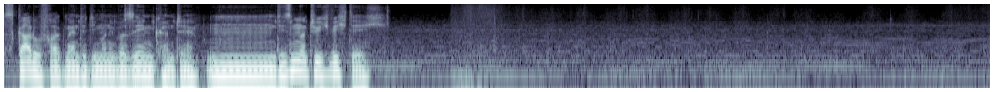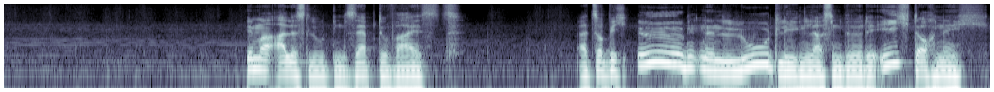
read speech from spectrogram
Skadu-Fragmente, die man übersehen könnte. Hm, die sind natürlich wichtig. Immer alles looten. Sepp, du weißt. Als ob ich irgendeinen Loot liegen lassen würde. Ich doch nicht.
